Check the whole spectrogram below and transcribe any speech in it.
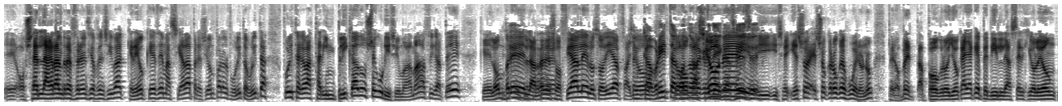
eh, o ser la gran referencia ofensiva, creo que es demasiada presión para el futbolista. futbolista, futbolista que va a estar implicado segurísimo. Además, fíjate que el hombre en las redes sociales el otro día falló cabrita cuando ocasiones y, eso, eso creo que es bueno, ¿no? Pero hombre, tampoco creo yo que haya que pedirle a Sergio León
